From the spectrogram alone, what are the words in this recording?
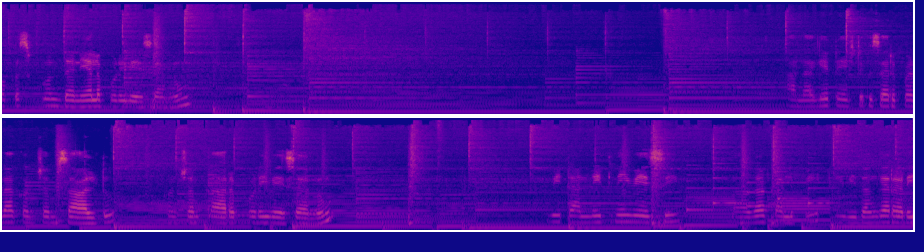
ఒక స్పూన్ ధనియాల పొడి వేసాను. అలాగే టేస్ట్కి సరిపడా కొంచెం సాల్ట్ కొంచెం కారపొడి వేసాను. వీటన్నిటినీ వేసి బాగా కలిపి ఈ విధంగా రెడీ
